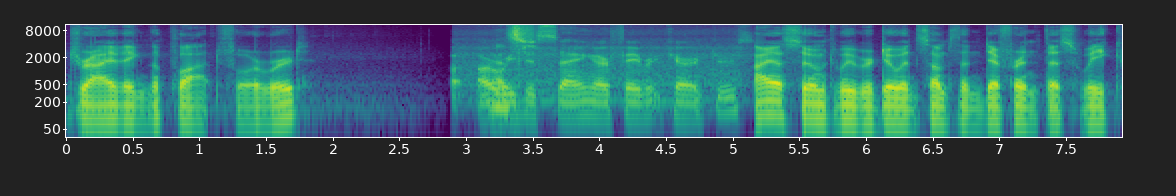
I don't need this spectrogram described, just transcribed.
driving the plot forward. Are we just saying our favorite characters? I assumed we were doing something different this week,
